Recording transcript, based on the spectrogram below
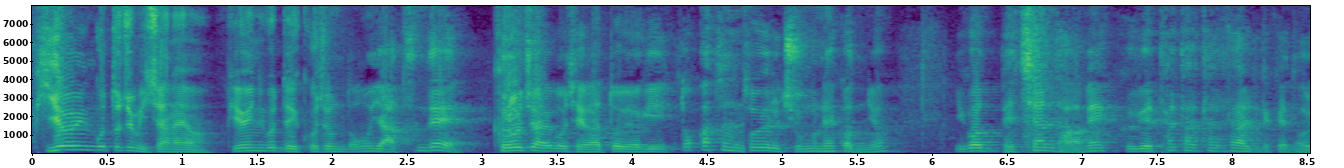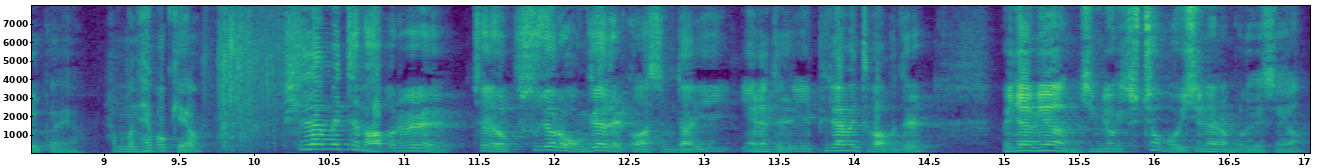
비어있는 곳도 좀 있잖아요. 비어있는 곳도 있고 좀 너무 얕은데 그럴 줄 알고 제가 또 여기 똑같은 soil을 주문했거든요. 이건 배치한 다음에 그 위에 탈탈탈탈 이렇게 넣을 거예요. 한번 해볼게요. filament barb를 저 옆 수조로 옮겨야 될 것 같습니다. 이 얘네들, 이 filament barb들. 왜냐면 지금 여기 수초 보이실려나 모르겠어요.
